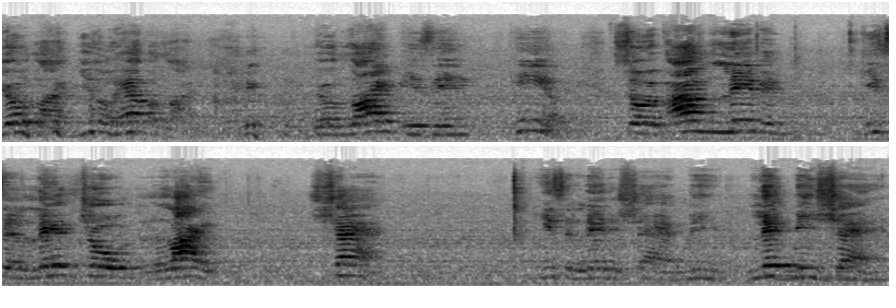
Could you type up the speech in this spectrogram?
your life. You don't have a life. Your life is in him. So if I'm living, he said, let your light shine. He said, let it shine. Me, let me shine.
